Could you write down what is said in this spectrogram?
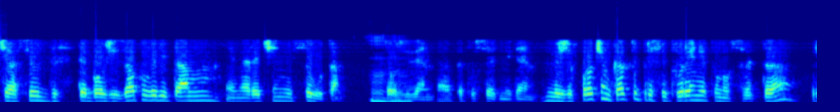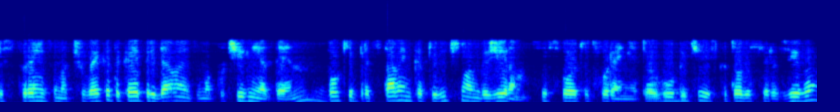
Част от 10 Божи заповеди там е наречен и събота mm-hmm. този ден, като седми ден. Между впрочем, както при сътворението на света, при сътворението на човека, така и при даването на почивния ден, Бог е представен като лично ангажиран със своето творение. Той го обича и иска то да се развива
